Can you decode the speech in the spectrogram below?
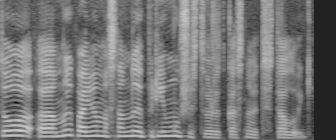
то э, мы поймем основное преимущество жидкостной цитологии.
